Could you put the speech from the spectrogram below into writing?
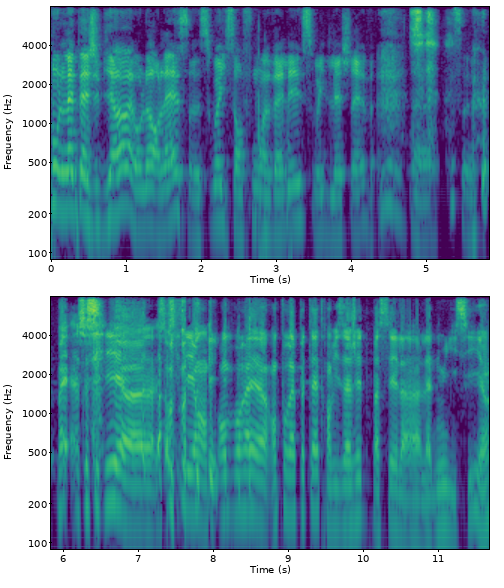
on l'attache bien et on leur laisse. euh, Soit ils s'en font un valet, soit ils l'achèvent. Euh, Mais euh, ceci dit, euh, ceci dit, on, on pourrait, on pourrait peut-être envisager de passer la, la nuit ici, hein,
